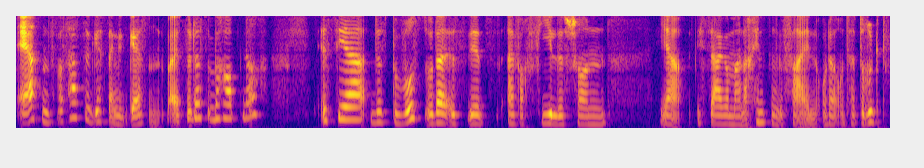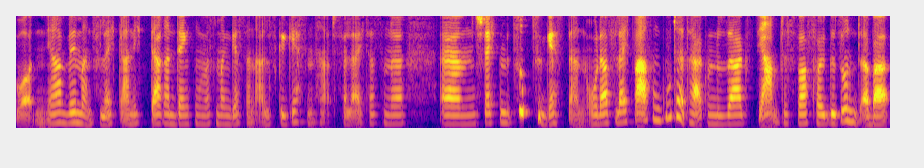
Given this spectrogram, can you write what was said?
erstens, was hast du gestern gegessen? Weißt du das überhaupt noch? Ist dir das bewusst oder ist jetzt einfach vieles schon, ja, ich sage mal, nach hinten gefallen oder unterdrückt worden? Ja, will man vielleicht gar nicht daran denken, was man gestern alles gegessen hat. Vielleicht hast du eine ähm, schlechten Bezug zu gestern. Oder vielleicht war es ein guter Tag und du sagst, ja, das war voll gesund, aber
